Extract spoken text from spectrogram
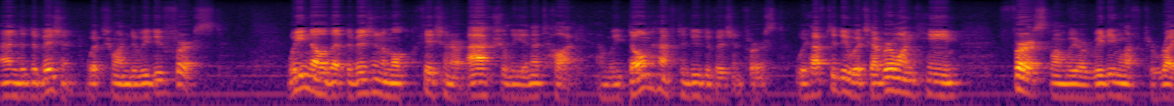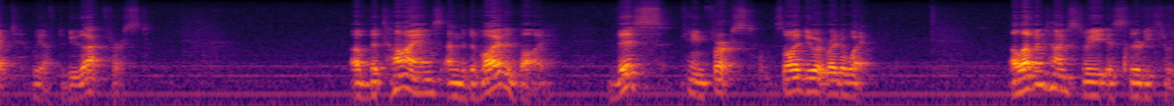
and a division. Which one do we do first? We know that division and multiplication are actually in a tie, and we don't have to do division first. We have to do whichever one came first when we were reading left to right. We have to do that first. Of the times and the divided by, this came first, so I do it right away. 11 times 3 is 33.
